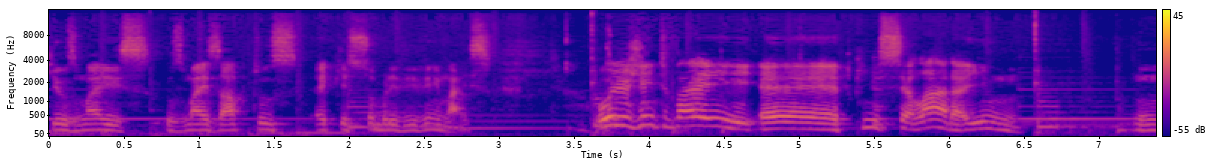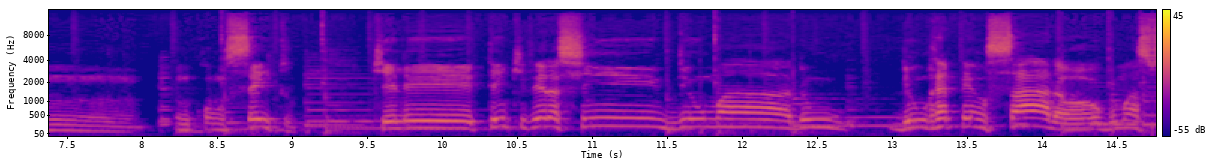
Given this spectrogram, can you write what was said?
que os, mais, os mais aptos é que sobrevivem mais. Hoje a gente vai é, pincelar aí um, um, um, conceito que ele tem que ver assim de uma de um, de um repensar algumas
